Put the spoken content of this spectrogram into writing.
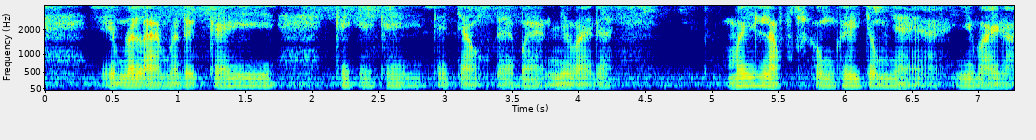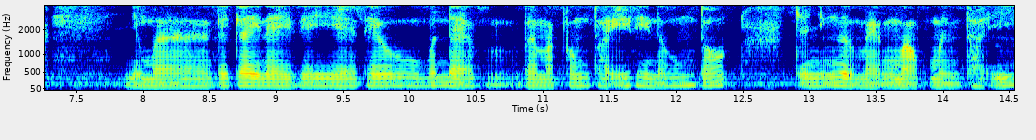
em đã làm ra được cái cái cái cái cái chậu để bàn như vậy đây máy lọc không khí trong nhà như vậy rồi. Nhưng mà cái cây này thì theo vấn đề về mặt phong thủy thì nó cũng tốt cho những người mạng mộc mạng thủy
